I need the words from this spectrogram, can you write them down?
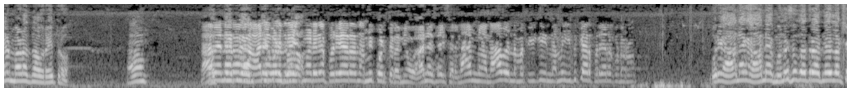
ಏನ್ ಮಾಡೋದು ನಾವು ರೈತರು? ಹಾ ನಾವೇನಾರ ಆನೆ. ಮಾಡಿದ್ರೆ ಪರಿಹಾರ ನಮಗೆ ಕೊಡ್ತೀರಾ ನೀವು? ಆನೆ ಸಾಯಿಸ್ತಾರೆ? ನಾವ್ ನಾವೇ ಮತ್ತೆ ಈಗ ನಮಗೆ ಇದಕ್ಕೆ ಯಾರು ಪರಿಹಾರ ಕೊಡೋರು? ಬರೀ ಆನೆಗೆ ಆನೆ ಮನುಷ್ಯದ ಹತ್ರ ಹದಿನೈದು ಲಕ್ಷ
